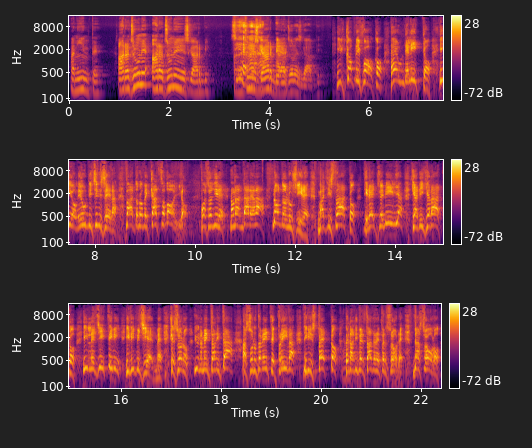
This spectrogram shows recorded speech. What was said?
Ah, niente. Ha ragione, ha ragione Sgarbi. ha ragione Sgarbi. Ha eh. ragione Sgarbi. Il coprifuoco è un delitto. Io alle 11 di sera vado dove cazzo voglio. Posso dire non andare là, non non uscire. Magistrato di Reggio Emilia che ha dichiarato illegittimi i DPCM, che sono di una mentalità assolutamente priva di rispetto per la libertà delle persone. Da solo,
